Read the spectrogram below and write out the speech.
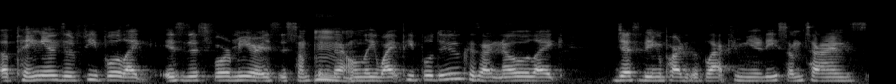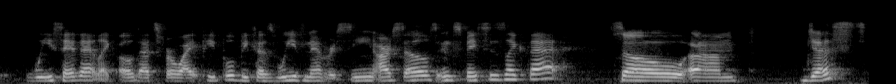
opinions of people like is this for me or is this something that only white people do because i know like just being a part of the black community sometimes we say that like oh that's for white people because we've never seen ourselves in spaces like that so um, just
